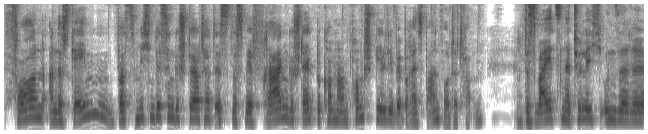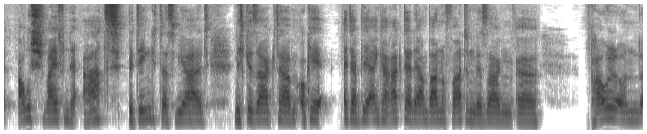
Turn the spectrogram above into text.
Vorn an das Game, was mich ein bisschen gestört hat, ist, dass wir Fragen gestellt bekommen haben vom Spiel, die wir bereits beantwortet hatten. Das war jetzt natürlich unsere ausschweifende Art bedingt, dass wir halt nicht gesagt haben, okay, etablier einen Charakter, der am Bahnhof wartet und wir sagen, äh, Paul und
